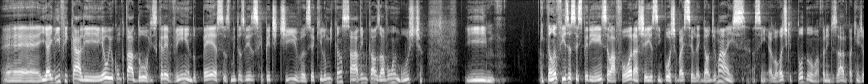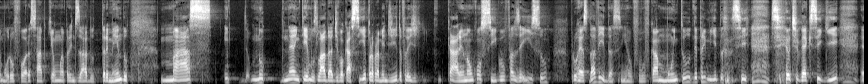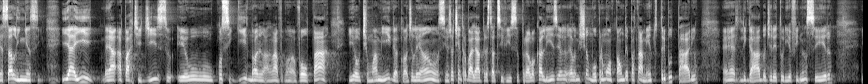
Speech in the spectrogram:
É, e aí ficar ali, eu e o computador, escrevendo peças, muitas vezes repetitivas, e aquilo me cansava e me causava uma angústia. E então eu fiz essa experiência lá fora, achei assim, poxa, vai ser legal demais. Assim, é lógico que todo aprendizado para quem já morou fora sabe que é um aprendizado tremendo, mas no, né, em termos lá da advocacia propriamente dita, eu falei, cara, eu não consigo fazer isso para o resto da vida. Assim, eu vou ficar muito deprimido se, se eu tiver que seguir essa linha. Assim. E aí, é, a partir disso, eu consegui voltar e eu tinha uma amiga, Cláudia Leão, assim, eu já tinha trabalhado prestado serviço para a Localize, ela me chamou para montar um departamento tributário é, ligado à diretoria financeira.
